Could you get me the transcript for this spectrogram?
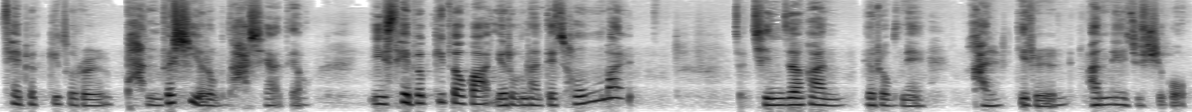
새벽 기도를 반드시 여러분 하셔야 돼요. 이 새벽 기도가 여러분한테 정말 진정한 여러분의 갈 길을 안내해 주시고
